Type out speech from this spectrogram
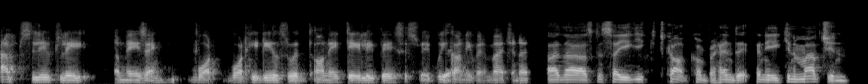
absolutely amazing what what he deals with on a daily basis. We, we Yeah. can't even imagine it. I know. I was going to say you, you can't comprehend it, can you? You can imagine.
